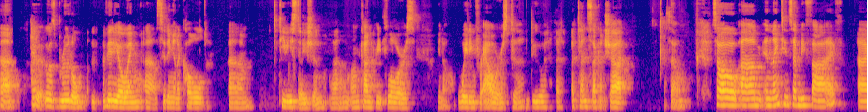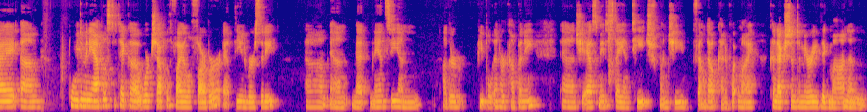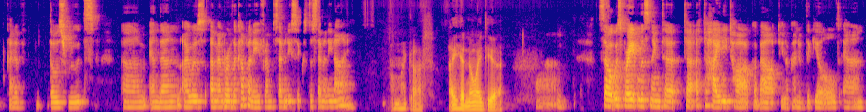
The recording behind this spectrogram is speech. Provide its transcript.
uh, it, it, was brutal videoing, uh, sitting in a cold um, TV station um, on concrete floors, you know, waiting for hours to do a, a 10 second shot. So, so um, in 1975, I um, came to Minneapolis to take a workshop with Viola Farber at the university um, and met Nancy and other people in her company. And she asked me to stay and teach when she found out kind of what my connection to Mary Wigman and kind of those roots. Um, and then I was a member of the company from 76 to 79. Oh my gosh. I had no idea. Um, so it was great listening to, to, to Heidi talk about, you know, kind of the guild and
